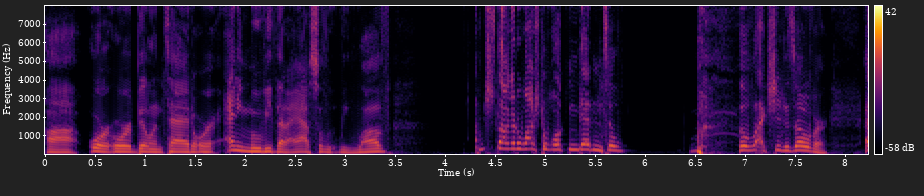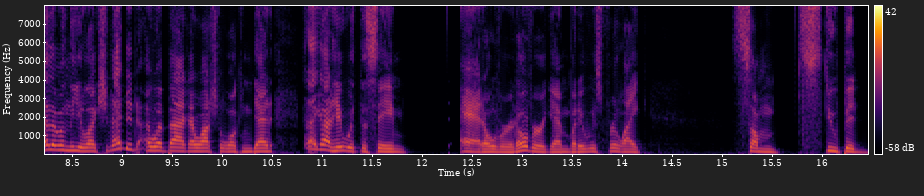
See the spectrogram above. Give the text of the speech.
uh, or or Bill and Ted or any movie that I absolutely love. I'm just not gonna watch The Walking Dead until the election is over. And then when the election ended, I went back, I watched The Walking Dead, and I got hit with the same ad over and over again, but it was for like some stupid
